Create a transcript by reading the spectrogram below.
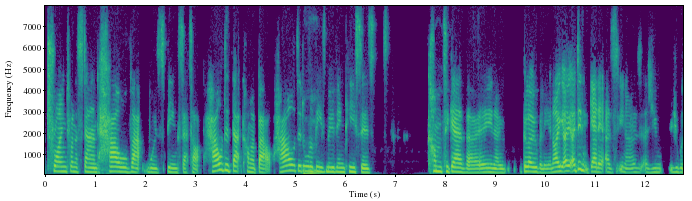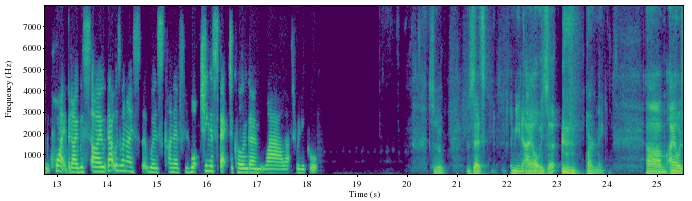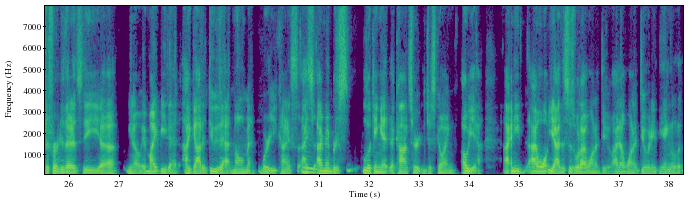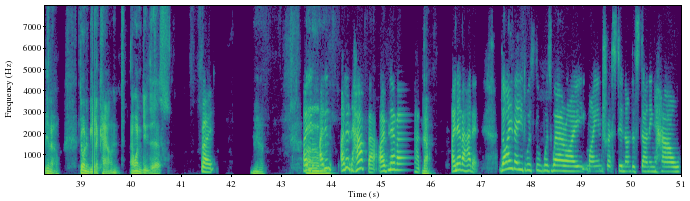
trying to understand how that was being set up. How did that come about? How did all mm-hmm. of these moving pieces come together, you know, globally? And I, I, I didn't get it as, you know, as, as, you, you wouldn't quite, but I was, I, that was when I was kind of watching a spectacle and going, wow, that's really cool. So that's, I mean, I always, uh, pardon me. Um, I always refer to that as the, uh, you know, it might be that I got to do that moment where you kind of, mm. I, I remember looking at a concert and just going, oh yeah, I need, I want, yeah, this is what I want to do. I don't want to do anything, you know, I don't want to be an accountant. I want to do this. Right. Yeah. I didn't, um, I didn't, I didn't have that. I've never had that. Yeah. I never had it. Live Aid was the was where I my interest in understanding how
